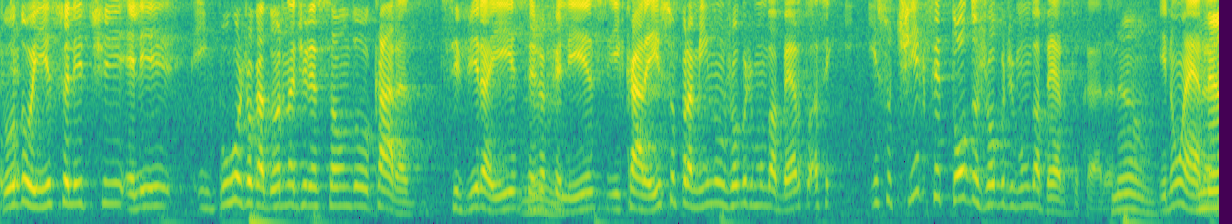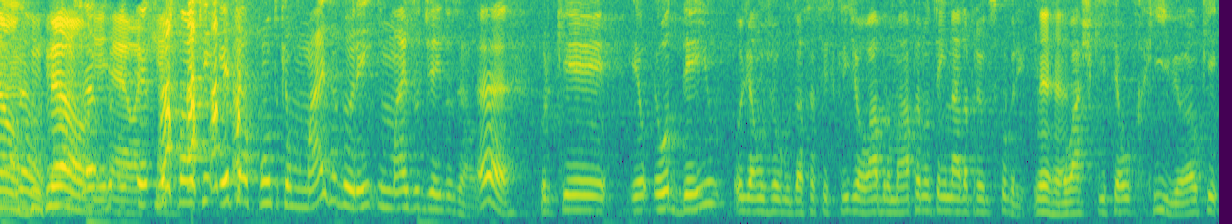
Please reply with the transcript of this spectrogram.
tudo isso ele te. ele empurra o jogador na direção do, cara, se vira aí, seja feliz. E, cara, isso pra mim num jogo de mundo aberto, assim. isso tinha que ser todo jogo de mundo aberto, cara. Não. E não era. Não. né? Não, Não. Eu, É, eu eu- acho eu que- vou te falar que esse é o ponto que eu mais adorei e mais odiei do Zelda. É. Porque eu, eu odeio olhar um jogo do Assassin's Creed, eu abro o mapa e não tem nada pra eu descobrir. Uhum. Eu acho que isso é horrível, é o que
